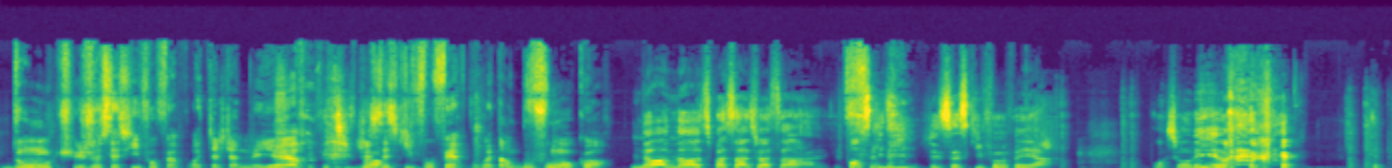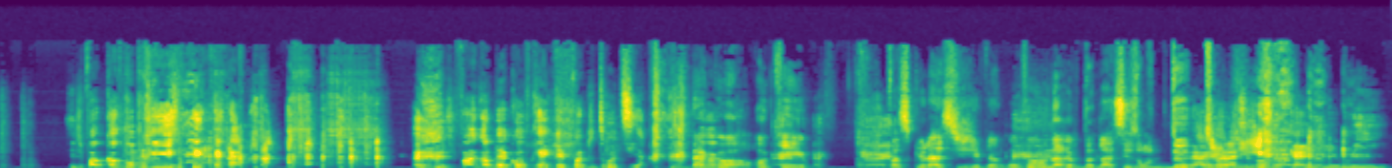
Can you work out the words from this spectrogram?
Donc, je sais ce qu'il faut faire pour être quelqu'un de meilleur. Je effectivement. sais ce qu'il faut faire pour être un bouffon encore. Non, non, c'est pas ça, c'est pas ça. Je pense qu'il dit, je sais ce qu'il faut faire pour survivre. J'ai pas encore compris. j'ai pas encore bien compris à quel point tu te retires. D'accord, OK. Parce que là, si j'ai bien compris, on arrive dans la saison 2 On de arrive à la saison de Kaiji, oui.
